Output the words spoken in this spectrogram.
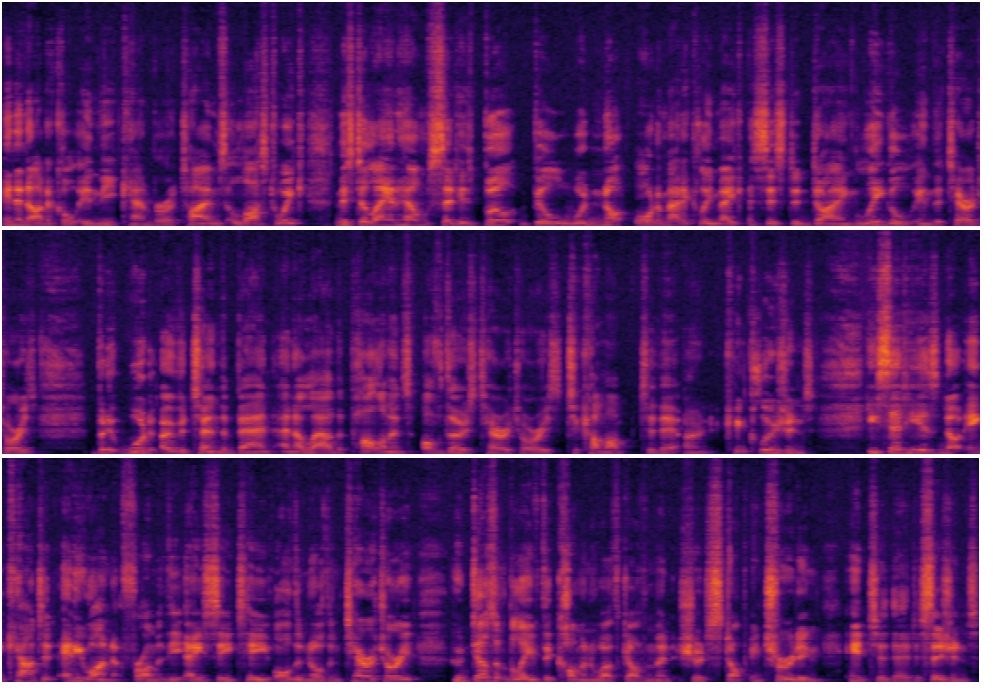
In an article in the Canberra Times last week, Mr. Leyonhjelm said his bill, bill would not automatically make assisted dying legal in the territories, but it would overturn the ban and allow the parliaments of those territories to come up to their own conclusions. He said he has not encountered anyone from the ACT or the Northern Territory who doesn't believe the Commonwealth Government should stop intruding into their decisions.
